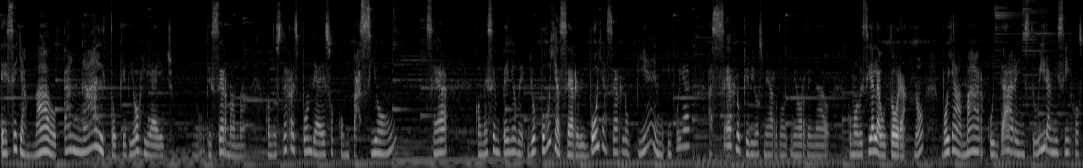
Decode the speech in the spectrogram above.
ese llamado tan alto que Dios le ha hecho, ¿no? De ser mamá. Cuando usted responde a eso con pasión, o sea, con ese empeño de yo voy a hacerlo y voy a hacerlo bien y voy a hacer lo que Dios me ha, ordenado. Como decía la autora, ¿no? Voy a amar, cuidar e instruir a mis hijos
